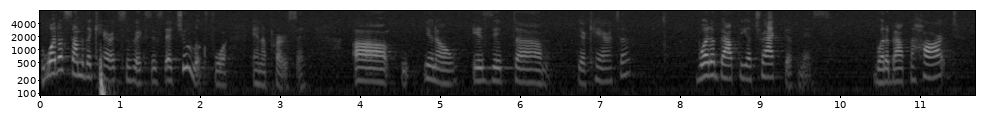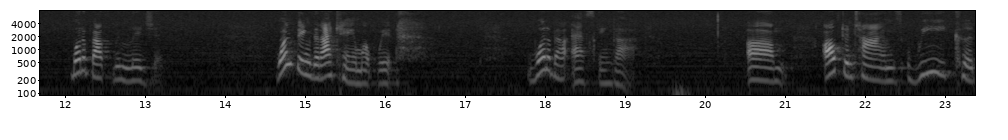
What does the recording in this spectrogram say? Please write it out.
What are some of the characteristics that you look for in a person? Uh, you know, is it um, their character? What about the attractiveness? What about the heart? What about religion? One thing that I came up with, what about asking God? Um, oftentimes we could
